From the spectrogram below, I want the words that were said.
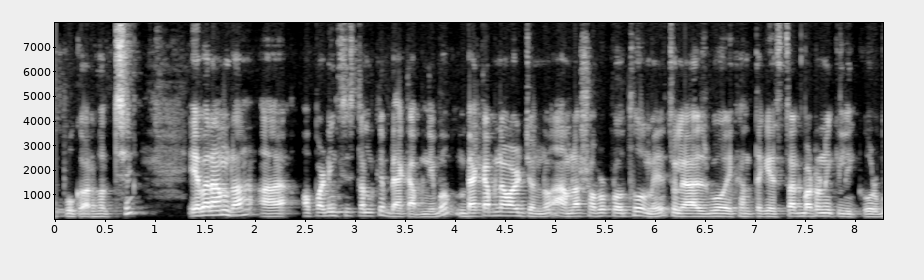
উপকার হচ্ছে। এবার আমরা অপারেটিং সিস্টেমকে ব্যাকআপ নিব। ব্যাকআপ নেওয়ার জন্য আমরা সর্বপ্রথমে চলে আসব এখান থেকে স্টার্ট বাটনে ক্লিক করব।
